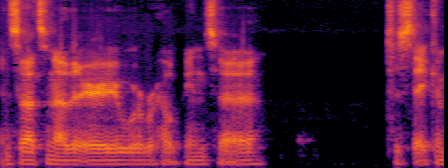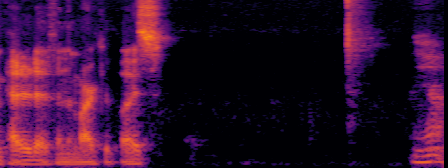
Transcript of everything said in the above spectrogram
and so that's another area where we're hoping to to stay competitive in the marketplace. Yeah,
